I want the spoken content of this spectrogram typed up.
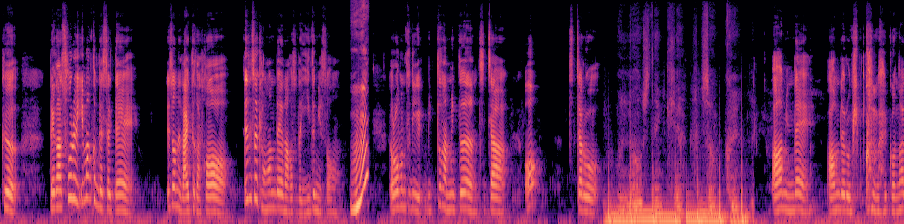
그 내가 술을 이만큼 됐을 때 예전에 나이트 가서 댄스 경연대회 나가서 나 2등 했어. 응? 여러분들이 믿든 안 믿든 진짜 어? 진짜로 마음인데 마음대로 믿건 말건 하,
